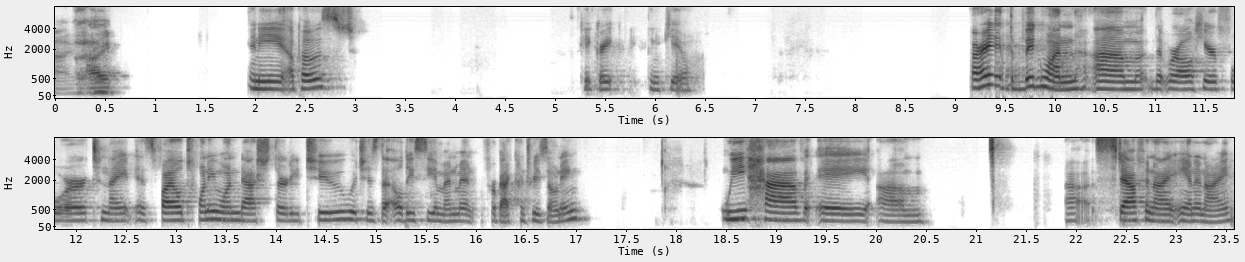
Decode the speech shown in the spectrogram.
Aye. aye. Any opposed? Okay, great. Thank you. All right, the big one um, that we're all here for tonight is file 21-32, which is the LDC amendment for backcountry zoning. We have a um, uh, staff and I, Anne and I,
